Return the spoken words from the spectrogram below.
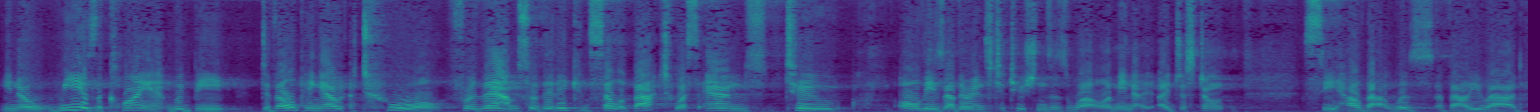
you know we as a client would be developing out a tool for them so that they can sell it back to us and to all these other institutions as well. I mean, I, I just don't see how that was a value add.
